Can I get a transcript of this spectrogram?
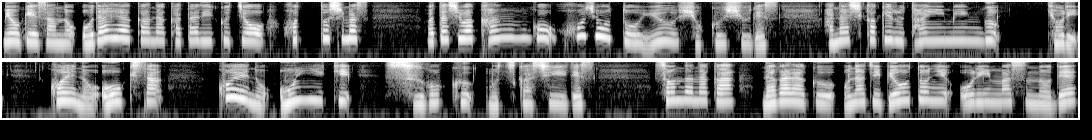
妙慶さんの穏やかな語り口調、ほっとします。私は看護補助という職種です。話しかけるタイミング、距離声の大きさ声の音域すごく難しいです。そんな中長らく同じ病棟におりますので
